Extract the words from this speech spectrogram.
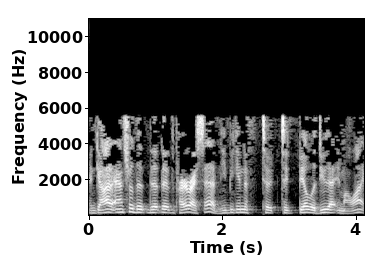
And God answered the, the, the prayer I said, and He began to, to, to be able to do that in my life.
